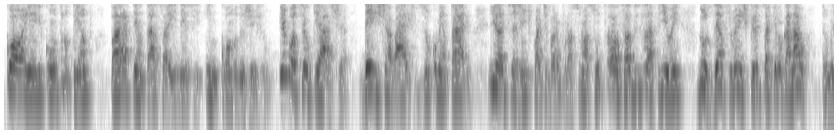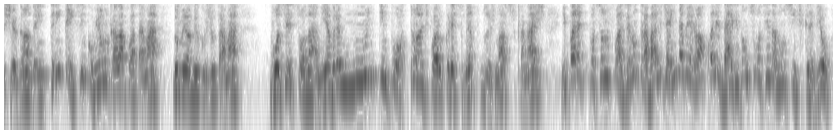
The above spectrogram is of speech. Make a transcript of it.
corre aí contra o tempo para tentar sair desse incômodo jejum. E você o que acha? Deixe abaixo o seu comentário. E antes da gente partir para o próximo assunto, está lançado o desafio, hein? 200 mil inscritos aqui no canal. Estamos chegando em 35 mil no canal Flatamar, do meu amigo Jutamar. Você se tornar membro é muito importante para o crescimento dos nossos canais e para que possamos fazer um trabalho de ainda melhor qualidade. Então, se você ainda não se inscreveu,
